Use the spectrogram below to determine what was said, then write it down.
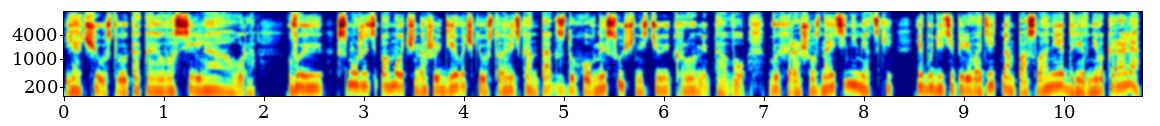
Я чувствую, какая у вас сильная аура. Вы сможете помочь нашей девочке установить контакт с духовной сущностью, и кроме того, вы хорошо знаете немецкий и будете переводить нам послание древнего короля».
